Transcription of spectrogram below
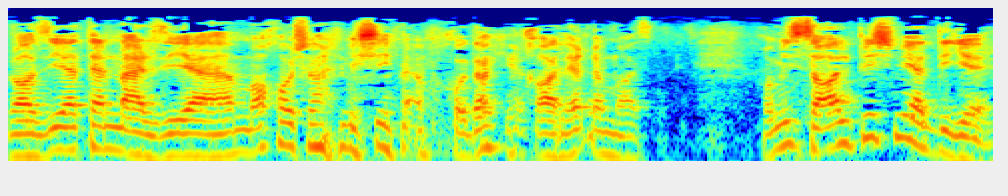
راضیتن مرزیه هم ما خوشحال میشیم هم خدا که خالق ماست. خب این سال پیش میاد دیگه.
